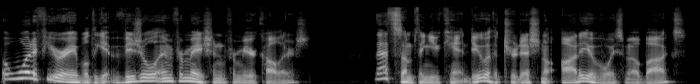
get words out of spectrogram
But what if you were able to get visual information from your callers? That's something you can't do with a traditional audio voicemail box,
